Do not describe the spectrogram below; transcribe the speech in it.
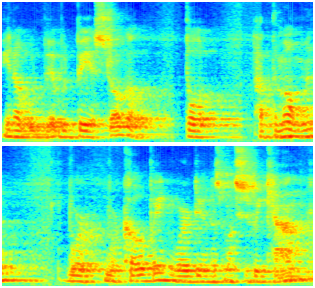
you know, it would, it would be a struggle. But at the moment, we're, we're coping, we're doing as much as we can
